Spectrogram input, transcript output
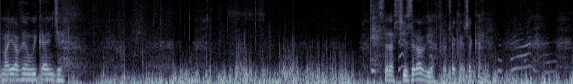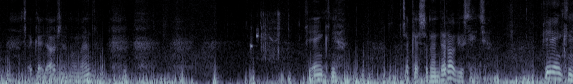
majowym weekendzie. Zaraz ci zrobię. Poczekaj, czekaj. Czekaj, dobrze, moment. Pięknie. Czekaj, jeszcze będę robił zdjęcia. Pięknie.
